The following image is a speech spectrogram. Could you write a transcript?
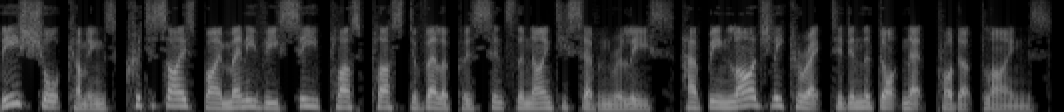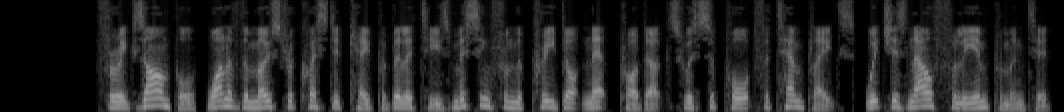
These shortcomings criticized by many VC++ developers since the 97 release have been largely corrected in the .NET product lines. For example, one of the most requested capabilities missing from the pre.NET products was support for templates, which is now fully implemented.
